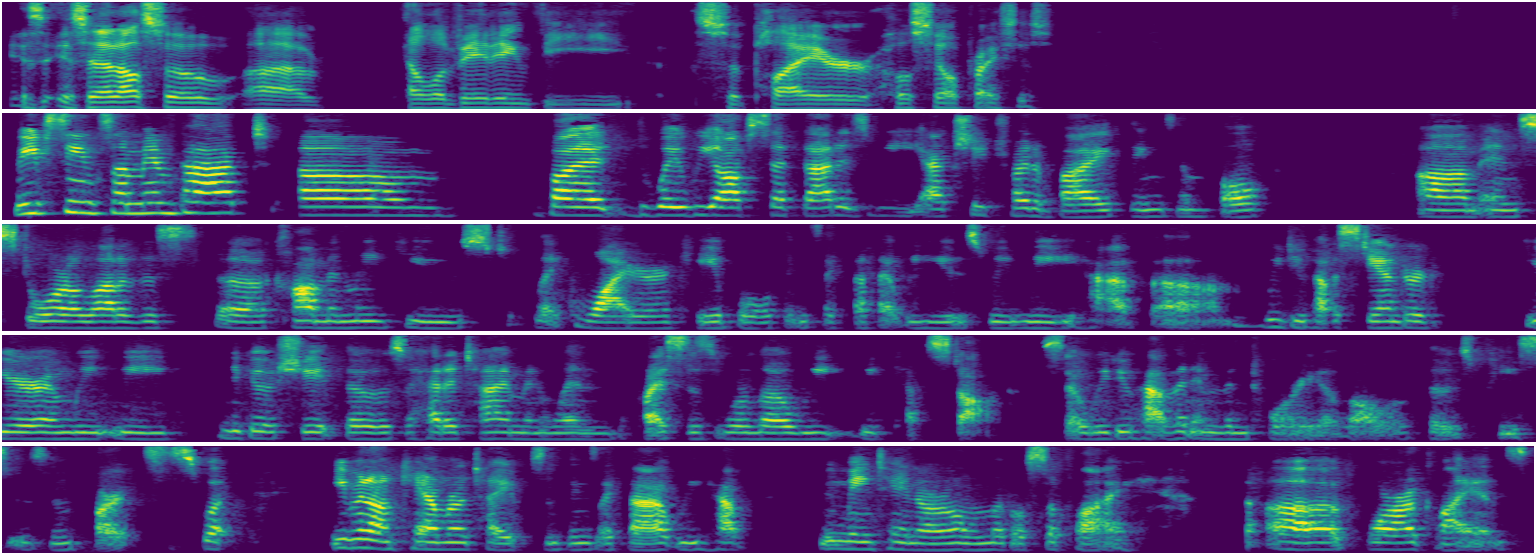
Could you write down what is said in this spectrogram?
Is is that also uh, elevating the supplier wholesale prices? We've seen some impact, um, but the way we offset that is we actually try to buy things in bulk um, and store a lot of this uh, commonly used like wire, and cable, things like that that we use. We we have um, we do have a standard here, and we we negotiate those ahead of time. And when the prices were low, we we kept stock. So we do have an inventory of all of those pieces and parts. It's what even on camera types and things like that, we have we maintain our own little supply uh, for our clients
